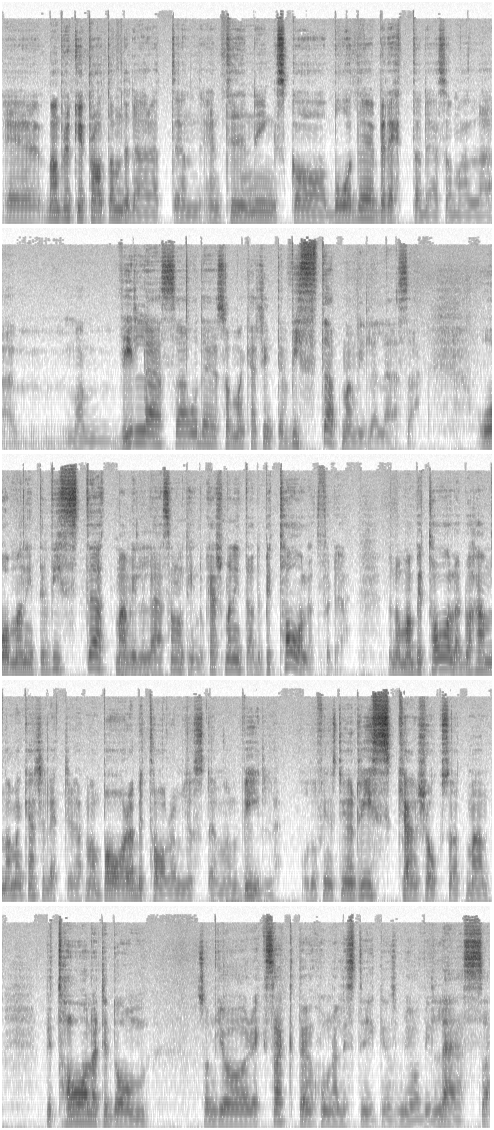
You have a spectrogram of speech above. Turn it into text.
Eh, man brukar ju prata om det där att en, en, tidning ska både berätta det som alla man vill läsa och det som man kanske inte visste att man ville läsa. Och om man inte visste att man ville läsa någonting då kanske man inte hade betalat för det. Men om man betalar då hamnar man kanske lätt i att man bara betalar om just det man vill. Och då finns det ju en risk kanske också att man betalar till dem som gör exakt den journalistiken som jag vill läsa.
